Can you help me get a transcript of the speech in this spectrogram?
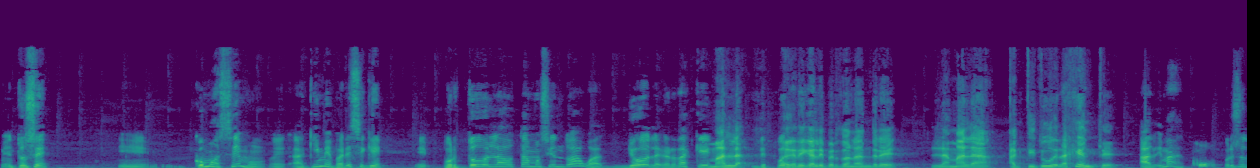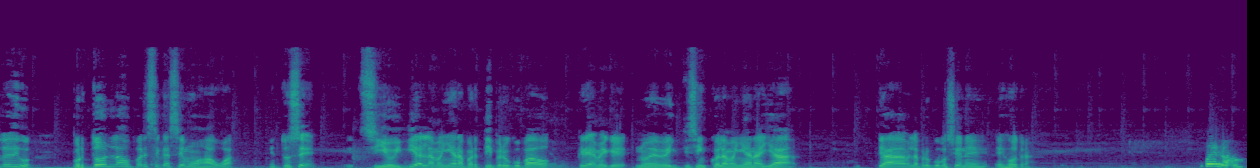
Entonces, ¿cómo hacemos? aquí me parece que eh, por todos lados estamos haciendo agua. Yo la verdad es que... Más la, después... Agrégale, perdón Andrés, la mala actitud de la gente. Además, por eso te digo, por todos lados parece que hacemos agua. Entonces, si hoy día en la mañana partí preocupado, créame que 9.25 de la mañana ya, ya la preocupación es, es otra. Bueno,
